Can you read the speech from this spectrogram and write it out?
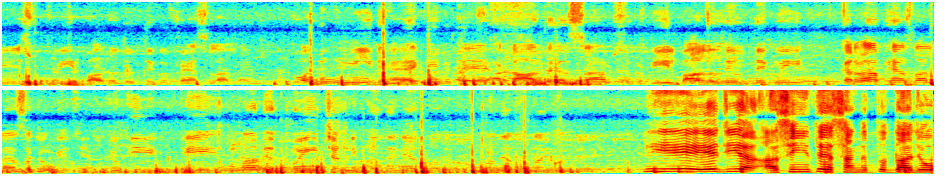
ਕਿ ਸੁਖਬੀਰ ਬਾਦਲ ਦੇ ਉੱਤੇ ਕੋਈ ਫੈਸਲਾ ਲੈ। ਤੁਹਾਨੂੰ ਉਮੀਦ ਹੈ ਕਿ ਅਕਾਲ ਤਖਤ ਸਾਹਿਬ ਸੁਖਬੀਰ ਬਾਦਲ ਦੇ ਉੱਤੇ ਕੋਈ ਕਰੜਾ ਫੈਸਲਾ ਲੈ ਸਕਣਗੇ? ਕਿਉਂਕਿ ਇਹ ਉਹਨਾਂ ਦੇ ਹੱਥੋਂ ਹੀ ਚ ਨਿਕਲਦੇ ਨੇ, ਉਹਨਾਂ ਦੇ ਹੱਥੋਂ ਹੀ ਹੁੰਦੇ ਨੇ। ਨਹੀਂ, ਇਹ ਇਹ ਜੀ, ਅਸੀਂ ਤੇ ਸੰਗਤ ਦਾ ਜੋ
